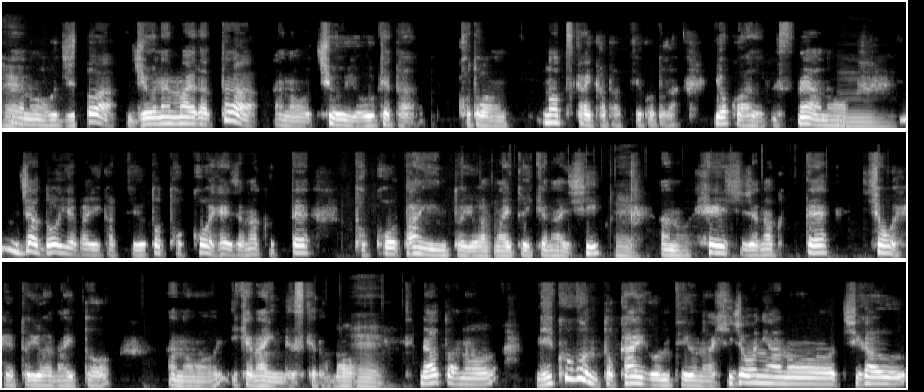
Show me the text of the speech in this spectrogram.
あの、実は10年前だったら、あの、注意を受けた言葉の使い方っていうことがよくあるんですね。あの、じゃあどう言えばいいかっていうと、特攻兵じゃなくて、特攻隊員と言わないといけないし、ええ、あの、兵士じゃなくて、将兵と言わないと、あの、いけないんですけども、え、で、あとあの、陸軍と海軍っていうのは非常にあの、違う、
